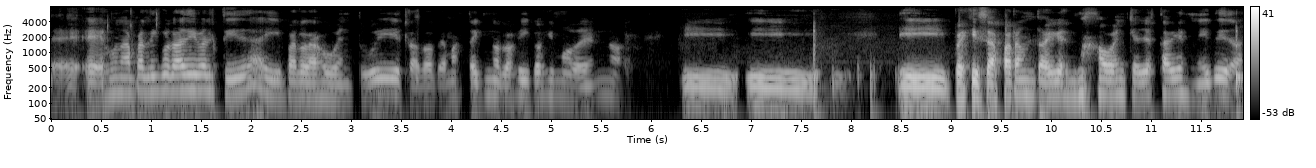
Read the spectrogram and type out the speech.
eh, es una película divertida y para la juventud y trata temas tecnológicos y modernos. Y, y, y pues quizás para un target más joven que ella está bien nítida.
